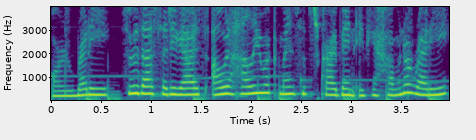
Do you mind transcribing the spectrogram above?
are ready. So with that said, you guys, I would highly recommend subscribing if you haven't already.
